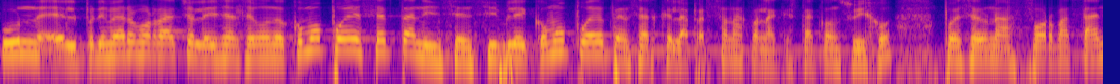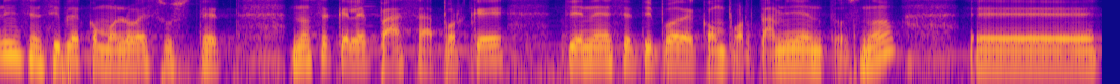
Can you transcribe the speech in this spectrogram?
el primer borracho le dice al segundo, ¿cómo puede ser tan insensible cómo puede pensar que la persona con la que está con su hijo puede ser una forma tan insensible como lo es usted? No sé qué le pasa, por qué tiene ese tipo de comportamientos, ¿no? Eh,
